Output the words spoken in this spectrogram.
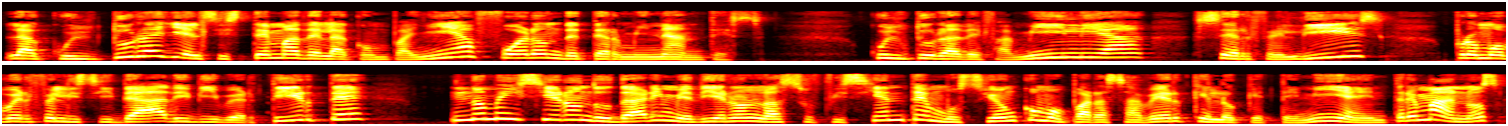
la cultura y el sistema de la compañía fueron determinantes. Cultura de familia, ser feliz, promover felicidad y divertirte, no me hicieron dudar y me dieron la suficiente emoción como para saber que lo que tenía entre manos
